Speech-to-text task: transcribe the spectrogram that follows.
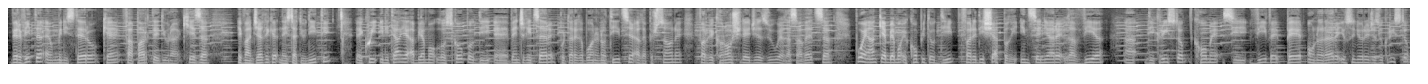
Vera Vita è un ministero che fa parte di una chiesa evangelica negli Stati Uniti e qui in Italia abbiamo lo scopo di evangelizzare, portare la buona notizia alle persone, far riconoscere Gesù e la salvezza. Poi anche abbiamo il compito di fare discepoli, insegnare la via uh, di Cristo, come si vive per onorare il Signore Gesù Cristo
